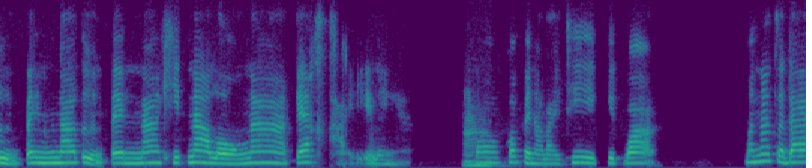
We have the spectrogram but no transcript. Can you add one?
ตื่นเต้นน่าตื่นเต้นน่าคิดน่าลองน่าแก้ไขอะไรเงี้ยก็ก็เป็นอะไรที่คิดว่า มันน่าจะได้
